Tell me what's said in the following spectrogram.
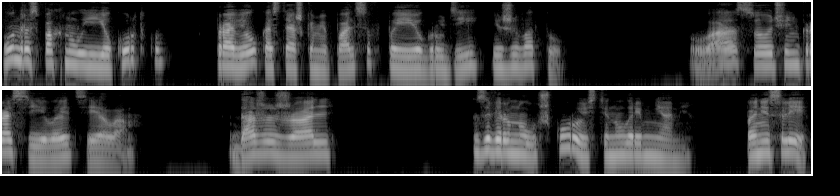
Он распахнул ее куртку, провел костяшками пальцев по ее груди и животу. — У вас очень красивое тело. Даже жаль... Завернул шкуру и стянул ремнями. «Понесли!»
